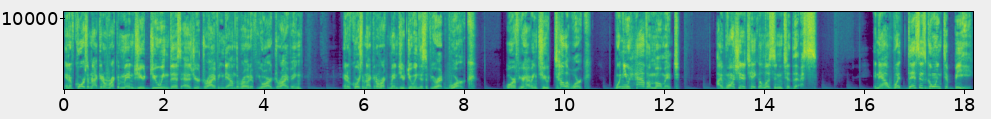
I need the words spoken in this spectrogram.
And of course, I'm not going to recommend you doing this as you're driving down the road if you are driving. And of course, I'm not going to recommend you doing this if you're at work or if you're having to telework when you have a moment, I want you to take a listen to this. And now, what this is going to be,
